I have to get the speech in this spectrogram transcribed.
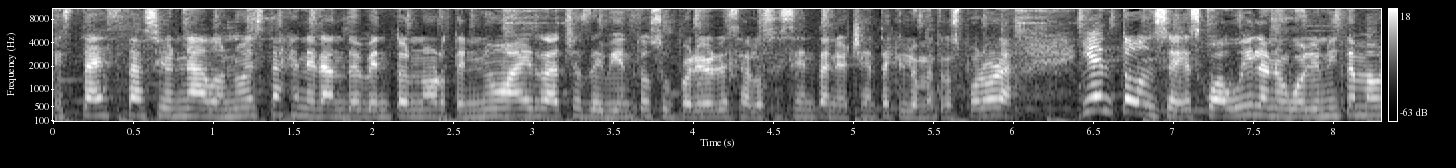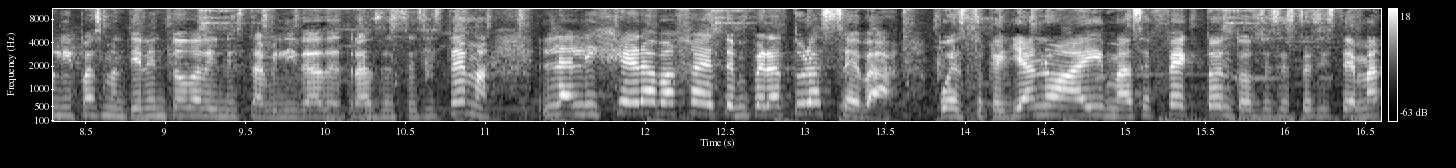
Está estacionado, no está generando evento norte, no hay rachas de viento superiores a los 60 ni 80 kilómetros por hora. Y entonces, Coahuila, Nuevo León y Tamaulipas mantienen toda la inestabilidad detrás de este sistema. La ligera baja de temperatura se va, puesto que ya no hay más efecto, entonces este sistema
